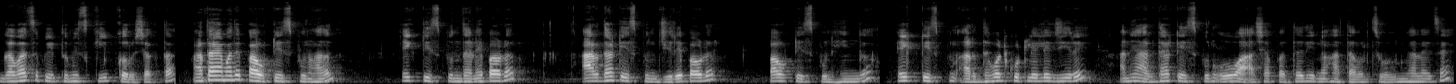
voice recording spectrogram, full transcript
गव्हाचं पीठ तुम्ही स्किप करू शकता. आता यामध्ये पाव टीस्पून हळद एक टीस्पून धणे पावडर अर्धा टीस्पून जिरे पावडर पाव टीस्पून हिंग एक टीस्पून अर्धवट कुटलेले जिरे आणि अर्धा टीस्पून ओवा अशा पद्धतीनं हातावर चोळून घालायचं आहे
